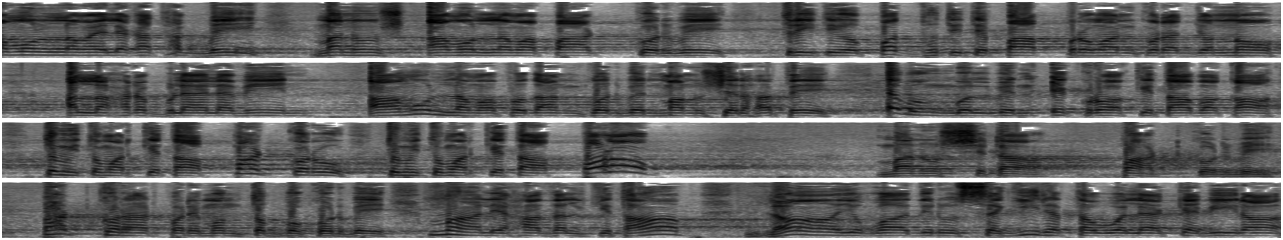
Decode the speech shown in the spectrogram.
আমল নামায় লেখা থাকবে, মানুষ আমল নামা পাঠ করবে, তৃতীয় পদ্ধতিতে পাপ প্রমাণ করার জন্য আল্লাহ রাবুল আলমিন আমল নামা প্রদান করবেন মানুষের হাতে এবং বলবেন একর কেতাব আঁকা তুমি তোমার কেতাব পাঠ করো, তুমি তোমার কেতাব পড়ো। মানুষ সেটা পাঠ করবে। পাঠ করার পরে মন্তব্য করবে, মালে হাদাল কিতাব? কবিরা।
